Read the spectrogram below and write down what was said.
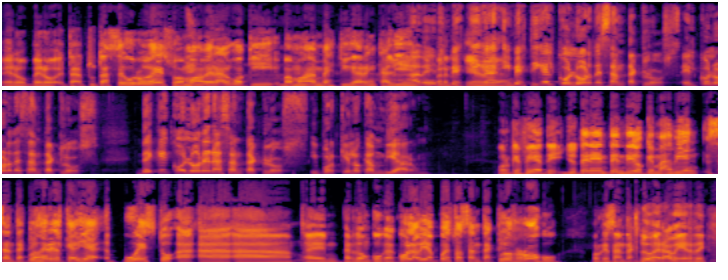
Pero, pero, ¿ta- ¿tú estás seguro de eso? Vamos a ver algo aquí. Vamos a investigar en caliente. A ver, para investiga, investiga el color de Santa Claus. El color de Santa Claus. ¿De qué color era Santa Claus? ¿Y por qué lo cambiaron? Porque fíjate, yo tenía entendido que más bien Santa Claus era el que había puesto a, a- a- eh, perdón, Coca-Cola había puesto a Santa Claus rojo, porque Santa Claus era verde.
